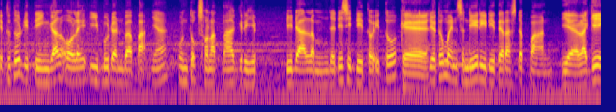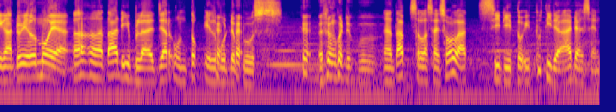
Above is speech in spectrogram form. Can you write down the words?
itu tuh ditinggal oleh ibu dan bapaknya untuk sholat maghrib di dalam. Jadi si Dito itu Oke, dia tuh main sendiri di teras depan. ya lagi ngadu ilmu ya. Eh, eh, tadi belajar untuk ilmu debus. Ilmu debu. Nah, tapi selesai sholat, si Dito itu tidak ada, Sen.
